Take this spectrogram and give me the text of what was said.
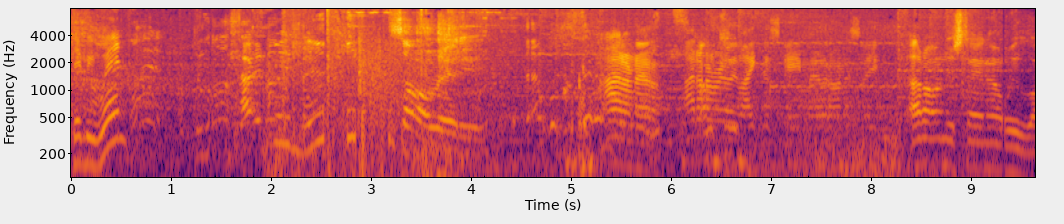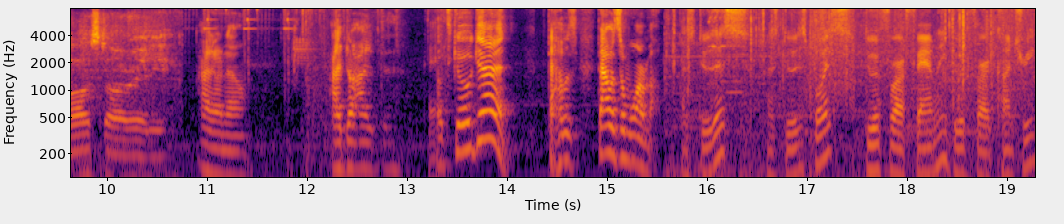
Did we win? How did we lose already? I don't know. I don't really like this game mode, honestly. I don't understand how we lost already. I don't know. I don't. I, Let's go again. That was that was a warm up. Let's do this. Let's do this, boys. Do it for our family. Do it for our country.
